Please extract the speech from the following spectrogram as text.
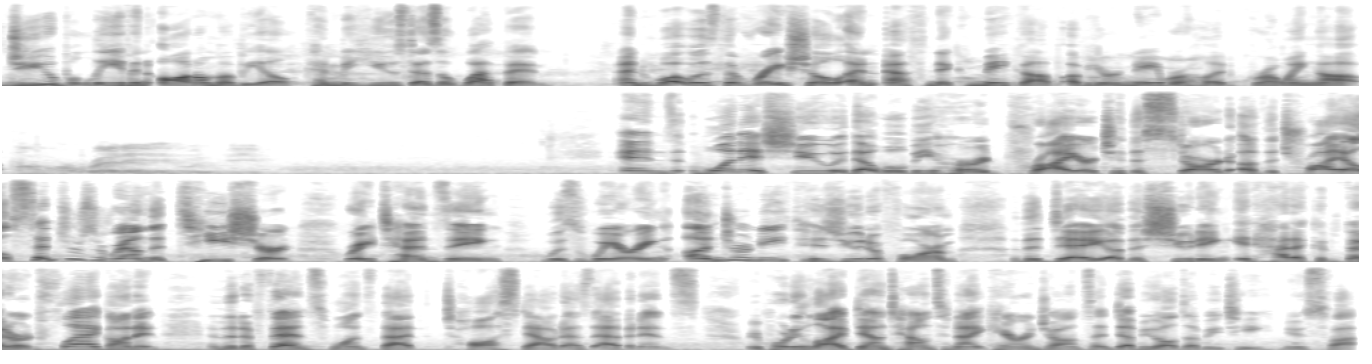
Do you believe an automobile can be used as a weapon? And what was the racial and ethnic makeup of your neighborhood growing up? And one issue that will be heard prior to the start of the trial centers around the t shirt Ray Tensing was wearing underneath his uniform the day of the shooting. It had a Confederate flag on it, and the defense wants that tossed out as evidence. Reporting live downtown tonight, Karen Johnson, WLWT News 5.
